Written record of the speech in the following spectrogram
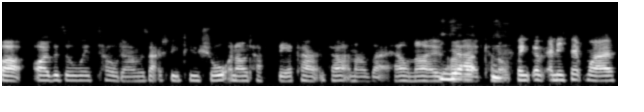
But I was always told I was actually too short and I would have to be a character. And I was like, hell no, yeah. I cannot think of anything worse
